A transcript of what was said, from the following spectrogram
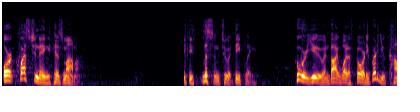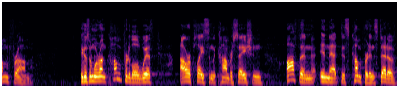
or questioning his mama, if you listen to it deeply. Who are you and by what authority? Where do you come from? Because when we're uncomfortable with our place in the conversation, often in that discomfort, instead of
